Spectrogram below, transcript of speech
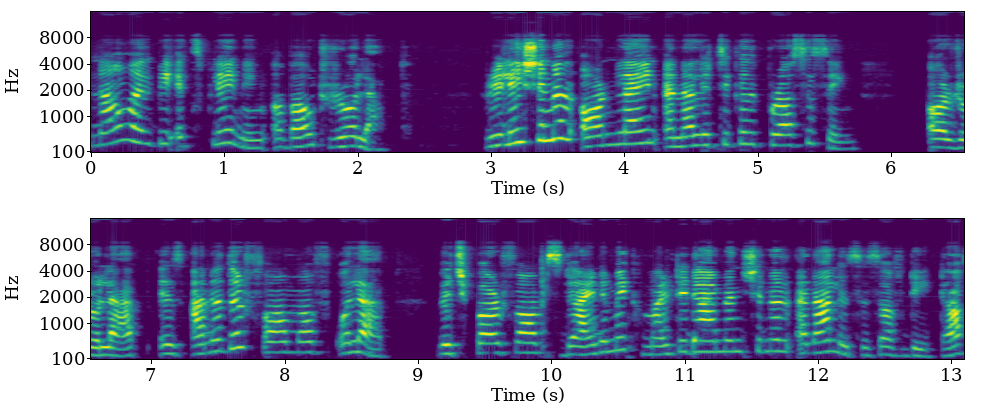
Now I'll be explaining about roll ROLAP. Relational Online Analytical Processing or ROLAP is another form of OLAP which performs dynamic multidimensional analysis of data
